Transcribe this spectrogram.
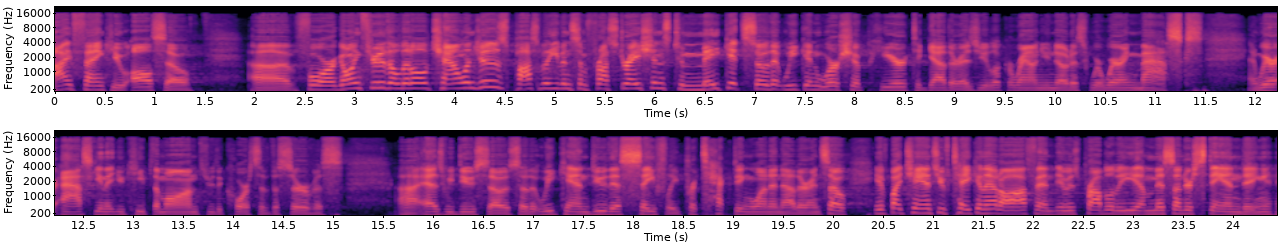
I thank you also uh, for going through the little challenges, possibly even some frustrations to make it so that we can worship here together. As you look around, you notice we're wearing masks, and we're asking that you keep them on through the course of the service uh, as we do so, so that we can do this safely, protecting one another. And so if by chance you've taken that off and it was probably a misunderstanding,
